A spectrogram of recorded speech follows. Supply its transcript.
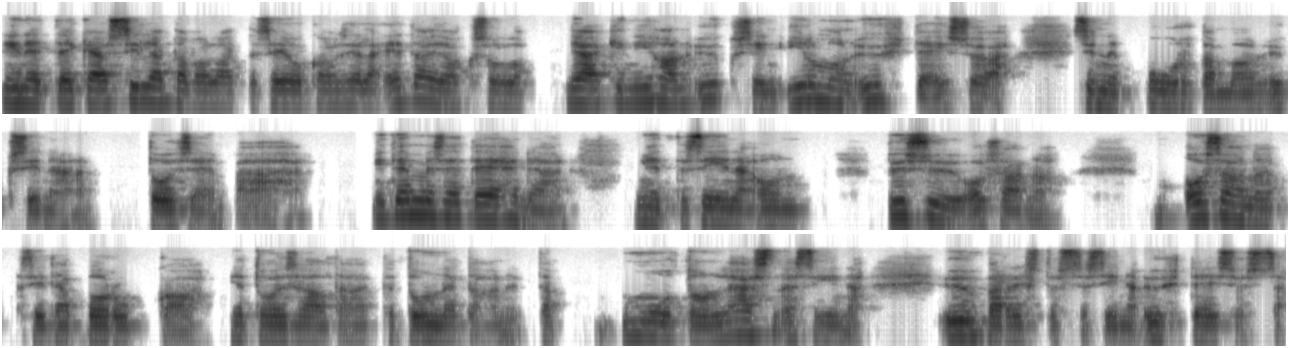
niin ettei käy sillä tavalla, että se, joka on siellä etäjaksolla, jääkin ihan yksin ilman yhteisöä sinne puurtamaan yksinään toiseen päähän. Miten me se tehdään, niin että siinä on, pysyy osana osana sitä porukkaa ja toisaalta, että tunnetaan, että muut on läsnä siinä ympäristössä, siinä yhteisössä,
